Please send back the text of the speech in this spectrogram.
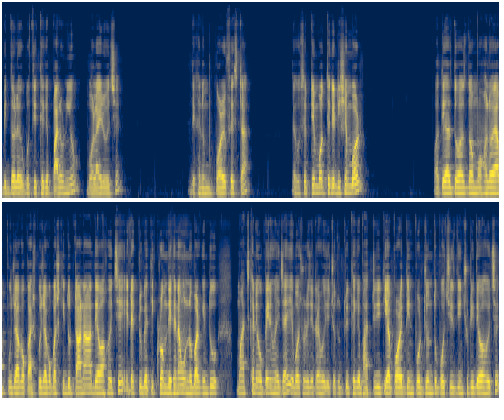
বিদ্যালয়ে উপস্থিত থেকে পালনীয় বলাই রয়েছে। দেখে নেব পরের ফেসটা দেখো, সেপ্টেম্বর থেকে ডিসেম্বর ফতেহাজ দোহাজদম মহালয়া পূজাবকাশ পূজাবকাশ কিন্তু টানা দেওয়া হয়েছে। এটা একটু ব্যতিক্রম দেখে নাও, অন্যবার কিন্তু মাঝখানে ওপেন হয়ে যায়। এবছরে যেটা হয়েছে, চতুর্থী থেকে ভাতৃদ্বিতীয়া পরের দিন পর্যন্ত পঁচিশ দিন ছুটি দেওয়া হয়েছে।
